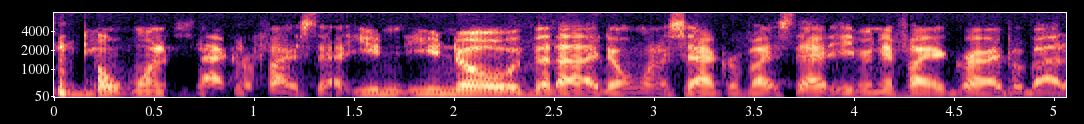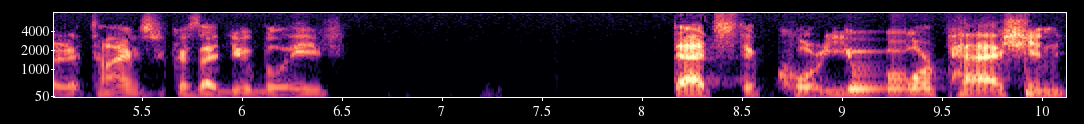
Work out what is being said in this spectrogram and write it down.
don't want to sacrifice that. You you know that I don't want to sacrifice that, even if I gripe about it at times, because I do believe that's the core. Your passion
